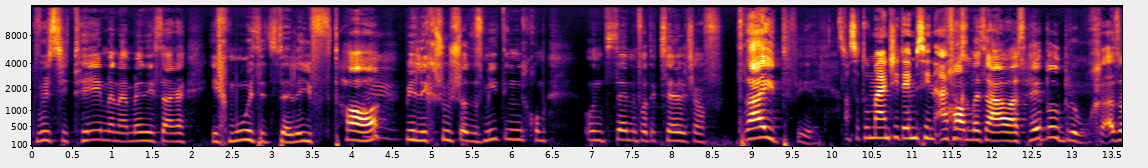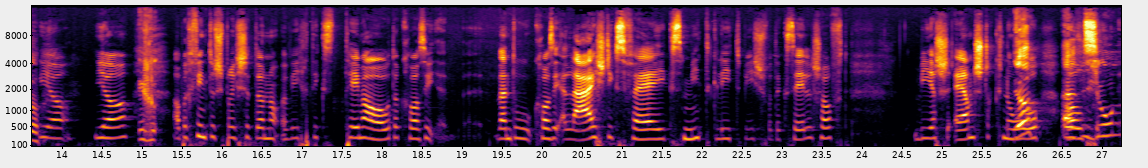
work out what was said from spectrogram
gewisse Themen, wenn ich sage, ich muss jetzt den Lift haben, mm. weil ich sonst an das Meeting komme und dann von der Gesellschaft getragen wird. Also du meinst in dem Sinn einfach... Kann man es auch als Hebel brauchen. Also, ja. Ja, ich, aber ich finde, du sprichst da noch ein wichtiges Thema an, oder? Quasi, wenn du quasi ein leistungsfähiges Mitglied bist von der Gesellschaft, wirst du ernster genommen ja, als ist und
